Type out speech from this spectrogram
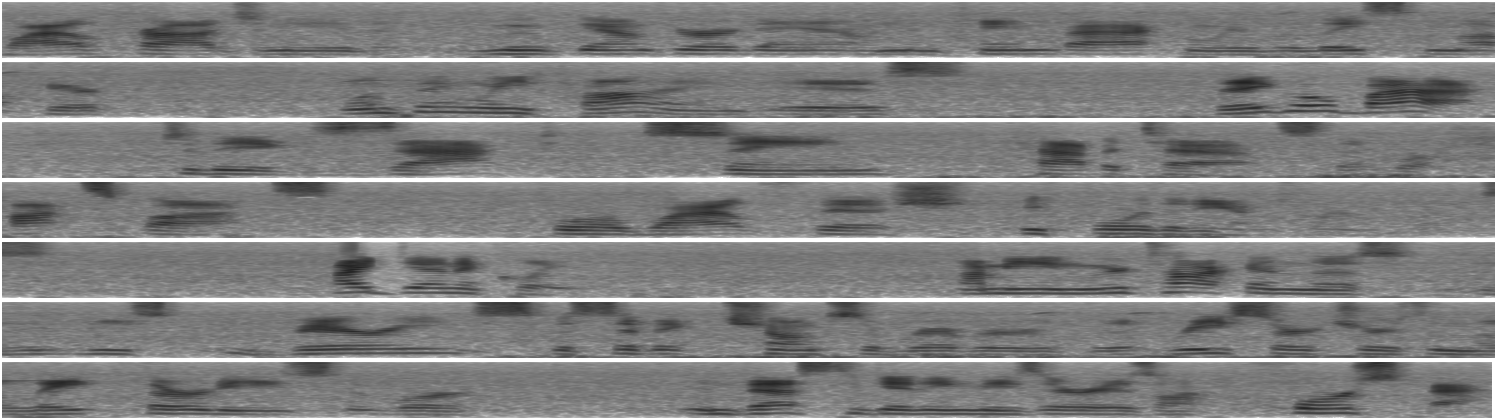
wild progeny that moved down through our dam and then came back and we released them up here. One thing we find is they go back to the exact same habitats that were hot spots for wild fish before the dams were in place. Identically. I mean, we're talking this these very specific chunks of river that researchers in the late 30s that were investigating these areas on horseback,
